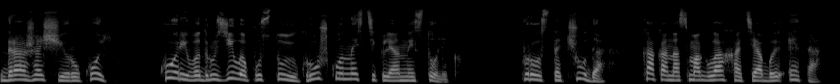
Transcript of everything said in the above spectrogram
Дрожащей рукой Кори водрузила пустую кружку на стеклянный столик. Просто чудо, как она смогла хотя бы это.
